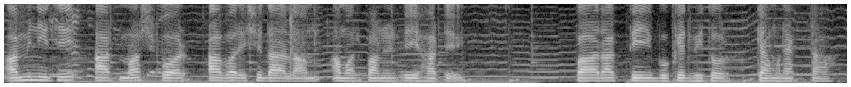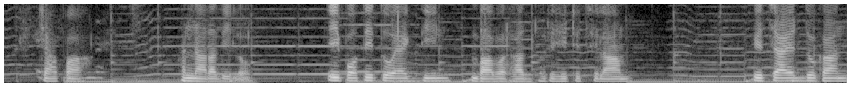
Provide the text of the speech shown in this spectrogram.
আমি নিজে আট মাস পর আবার এসে দাঁড়ালাম আমার প্রাণের এই হাটে। পা রাখতেই বুকের ভিতর কেমন একটা চাপা নাড়া দিল। এই পথে তো একদিন বাবার হাত ধরে হেঁটেছিলাম। এই চায়ের দোকান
